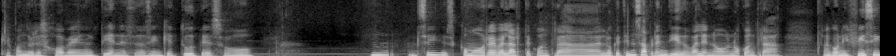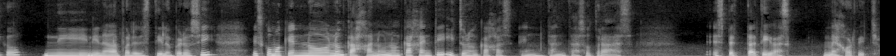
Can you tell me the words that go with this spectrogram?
que cuando eres joven tienes esas inquietudes o... Mm, sí, es como rebelarte contra lo que tienes aprendido, ¿vale? No, no contra algo ni físico ni, ni, nada por el estilo, pero sí es como que no, no encaja, ¿no? No encaja en ti y tú no encajas en tantas otras expectativas, mejor dicho.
